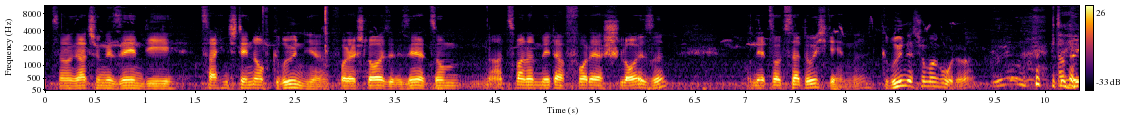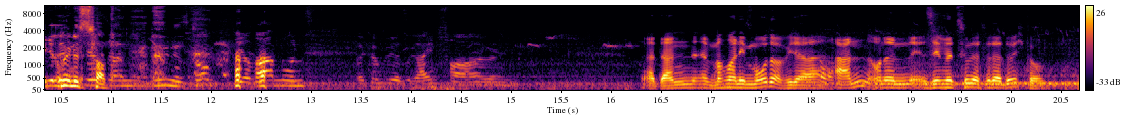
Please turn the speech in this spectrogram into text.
Jetzt haben wir gerade schon gesehen, die Zeichen stehen auf grün hier vor der Schleuse. Wir sind jetzt so 200 Meter vor der Schleuse. Und jetzt soll es da durchgehen. Ne? Grün ist schon mal gut, oder? Grün, grün ist top. Grün ist top. Wir warten uns. Da können wir jetzt reinfahren. Ja, dann äh, machen wir den Motor wieder an und dann sehen wir zu, dass wir da durchkommen.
